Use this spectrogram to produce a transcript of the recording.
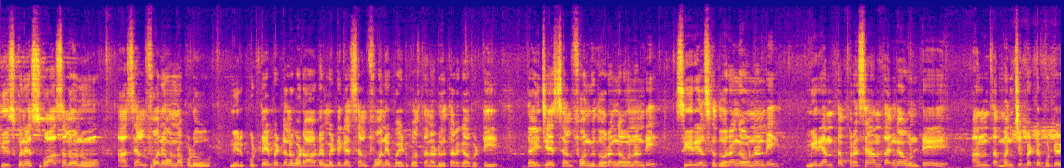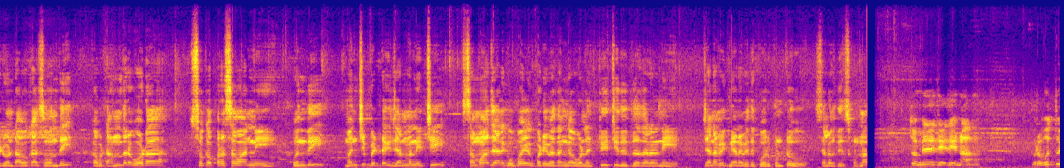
తీసుకునే శ్వాసలోను ఆ సెల్ ఫోనే ఉన్నప్పుడు మీరు పుట్టే బిడ్డలు కూడా ఆటోమేటిక్గా సెల్ ఫోనే బయటకు వస్తాను అడుగుతారు కాబట్టి దయచేసి సెల్ ఫోన్కి దూరంగా ఉండండి సీరియల్స్కి దూరంగా ఉండండి. మీరు ఎంత ప్రశాంతంగా ఉంటే అంత మంచి బిడ్డ పుట్టేటువంటి అవకాశం ఉంది. కాబట్టి అందరూ కూడా సుఖప్రసవాన్ని పొంది మంచి బిడ్డకి జన్మనిచ్చి సమాజానికి ఉపయోగపడే విధంగా వాళ్ళని తీర్చిదిద్దుతారని జన విజ్ఞాన వేది కోరుకుంటూ సెలవు తీసుకుంటున్నాను తొమ్మిదవ తేదీన ప్రభుత్వ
